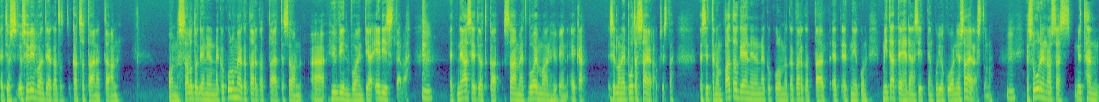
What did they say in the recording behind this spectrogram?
Että jos, jos hyvinvointia katsot- katsotaan, että on, on salutogeeninen näkökulma, joka tarkoittaa, että se on hyvinvointia edistävä. Mm. Että ne asiat, jotka saa meidät voimaan hyvin, eikä silloin ei puhuta sairauksista. Ja sitten on patogeeninen näkökulma, joka tarkoittaa, että, että, että niin kuin, mitä tehdään sitten, kun joku on jo sairastunut. Mm. Ja suurin osa, nythän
